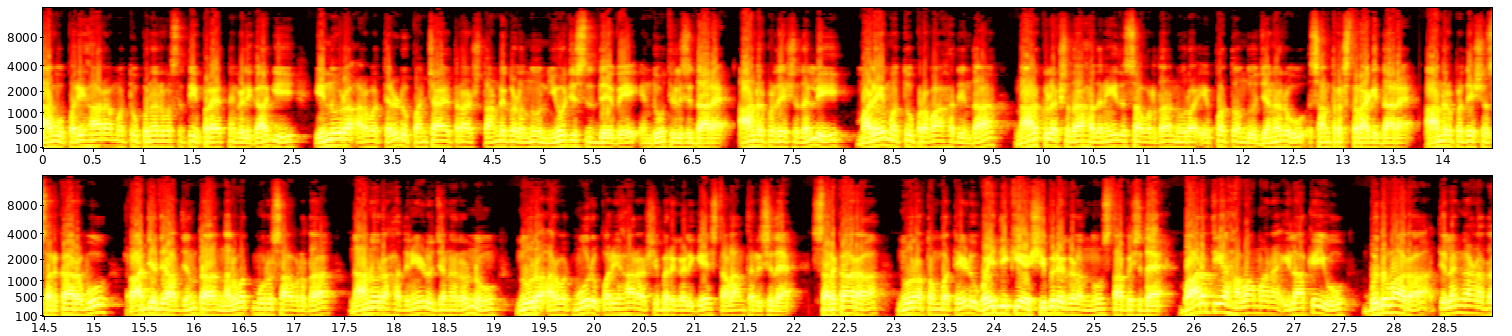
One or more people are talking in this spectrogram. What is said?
ನಾವು ಪರಿಹಾರ ಮತ್ತು ಪುನರ್ವಸತಿ ಪ್ರಯತ್ನಗಳಿಗಾಗಿ ಇನ್ನೂರ ಅರವತ್ತೆರಡು ಪಂಚಾಯತ್ ರಾಜ್ ತಂಡಗಳನ್ನು ನಿಯೋಜಿಸಿದ್ದೇವೆ ಎಂದು ತಿಳಿಸಿದ್ದಾರೆ. ಆಂಧ್ರಪ್ರದೇಶದಲ್ಲಿ ಮಳೆ ಮತ್ತು ಪ್ರವಾಹದಿಂದ ನಾಲ್ಕು ಲಕ್ಷದ ಹದಿನೈದು ಸಾವಿರದ ನೂರ ಎಪ್ಪತ್ತೊಂದು ಜನರು ಸಂತ್ರಸ್ತರಾಗಿದ್ದಾರೆ. ಆಂಧ್ರಪ್ರದೇಶ ಸರ್ಕಾರವು ರಾಜ್ಯದಾದ್ಯಂತ ನಲವತ್ಮೂರು ಸಾವಿರದ ನಾನೂರ ಹದಿನೇಳು ಜನರನ್ನು ನೂರ ಅರವತ್ಮೂರು ಪರಿಹಾರ ಶಿಬಿರಗಳಿಗೆ ಸ್ಥಳಾಂತರಿಸಿದೆ. ಸರ್ಕಾರ ನೂರ ತೊಂಬತ್ತೇಳು ವೈದ್ಯಕೀಯ ಶಿಬಿರಗಳನ್ನು ಸ್ಥಾಪಿಸಿದೆ. ಭಾರತೀಯ ಹವಾಮಾನ ಇಲಾಖೆಯು ಬುಧವಾರ ತೆಲಂಗಾಣದ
